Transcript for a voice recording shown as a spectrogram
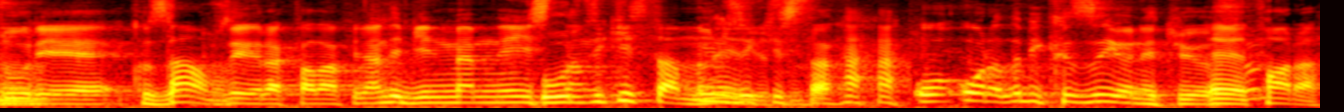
Suriye, Kuzey, Tamam. Kuzey Irak falan filan değil bilmem ne İslam. Urzikistan mı Urzikistan. o oralı bir kızı yönetiyorsun. Evet Farah.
